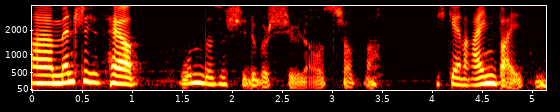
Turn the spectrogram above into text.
Äh, menschliches Herz. Wunder, das sieht aber schön aus. Schaut mal. Ich gern reinbeißen.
